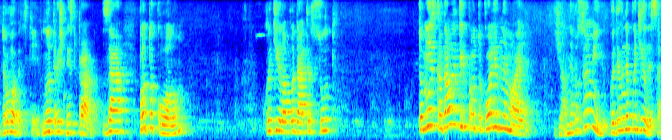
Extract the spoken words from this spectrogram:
Дрогобицький внутрішніх справ за протоколом, хотіла подати в суд, то мені сказали, тих протоколів немає. Я не розумію, куди вони поділися.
